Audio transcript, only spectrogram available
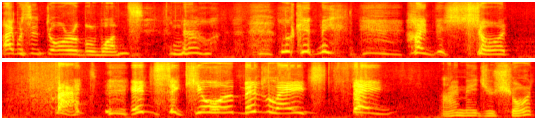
I was adorable once. Now, look at me. I'm this short, fat, insecure, middle-aged thing. I made you short?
